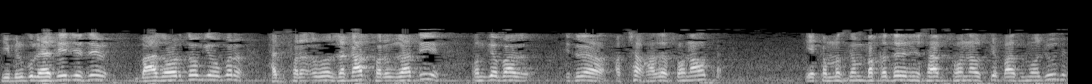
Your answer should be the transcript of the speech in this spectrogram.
یہ بالکل ایسے ہی جیسے بعض عورتوں کے اوپر حج وہ زکوٰۃ فرض آتی، ان کے پاس اتنا اچھا خاصا سونا ہوتا۔ ہے یہ کم از کم بقدر نصاب سونا اس کے پاس موجود ہے۔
